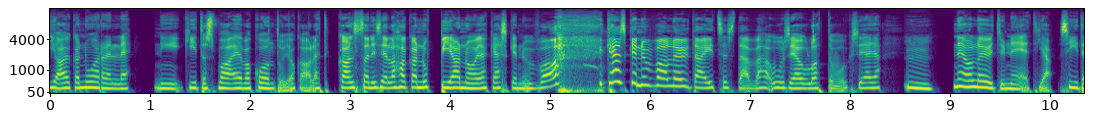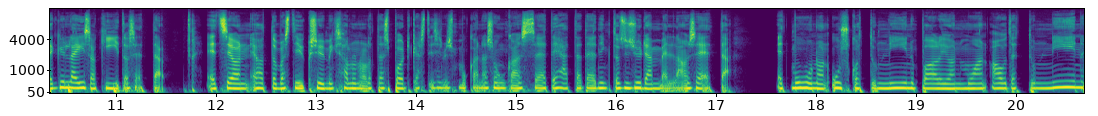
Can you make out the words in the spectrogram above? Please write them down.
Ja aika nuorelle, niin kiitos vaan Eva Kontu, joka olet kanssani siellä hakannut pianoa ja käskenyt vaan, käskenyt vaan löytää itsestään vähän uusia ulottuvuuksia. Ja mm. ne on löytyneet ja siitä kyllä iso kiitos, että, että se on ehdottomasti yksi syy, miksi haluan olla tässä podcastissa mukana sun kanssa ja tehdä tätä jotenkin tosi sydämellä on se, että että muhun on uskottu niin paljon, mua on autettu niin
